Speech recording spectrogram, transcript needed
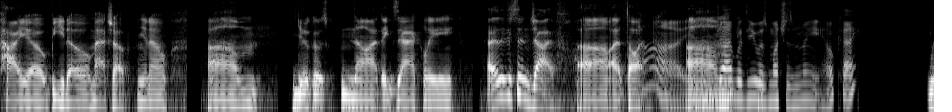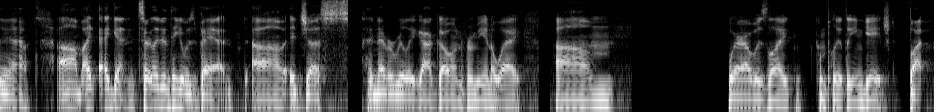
Taiyo Bito matchup. You know, um, Yoko's not exactly. I just didn't jive. Uh, I thought. Ah, you Um, didn't jive with you as much as me. Okay. Yeah. Um. I again certainly didn't think it was bad. Uh, it just it never really got going for me in a way. Um. Where I was like completely engaged, but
